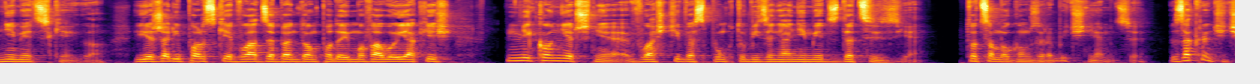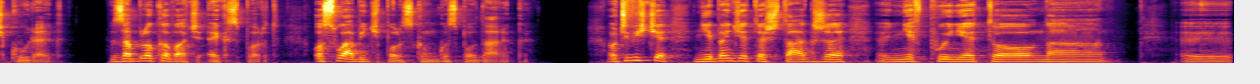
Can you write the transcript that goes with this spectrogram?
niemieckiego. Jeżeli polskie władze będą podejmowały jakieś niekoniecznie właściwe z punktu widzenia Niemiec decyzje, to co mogą zrobić Niemcy? Zakręcić kurek, zablokować eksport, osłabić polską gospodarkę. Oczywiście nie będzie też tak, że nie wpłynie to na y,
